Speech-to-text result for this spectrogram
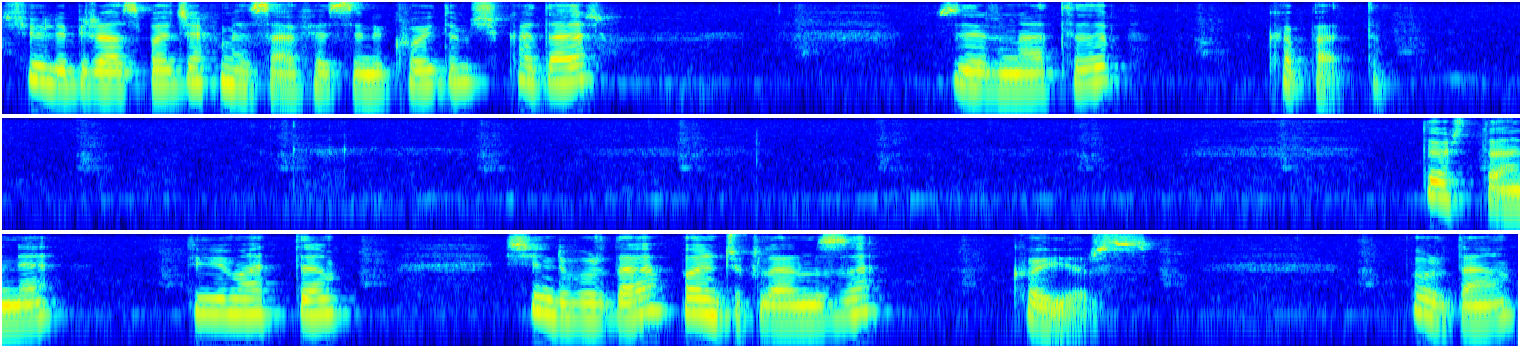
Şöyle biraz bacak mesafesini koydum şu kadar. Üzerine atıp kapattım. Dört tane düğüm attım. Şimdi burada boncuklarımızı koyuyoruz. Buradan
